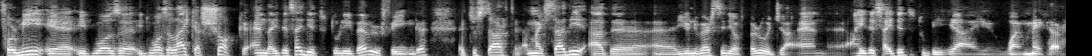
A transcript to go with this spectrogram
For me, it was it was like a shock, and I decided to leave everything to start my study at the University of Perugia, and I decided to be a winemaker.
